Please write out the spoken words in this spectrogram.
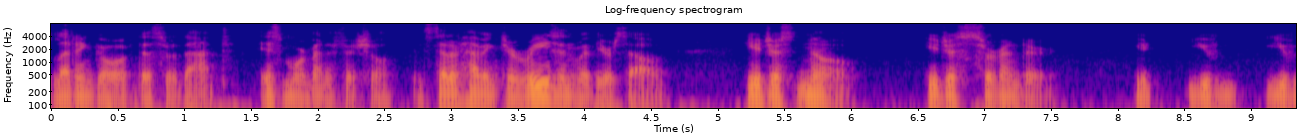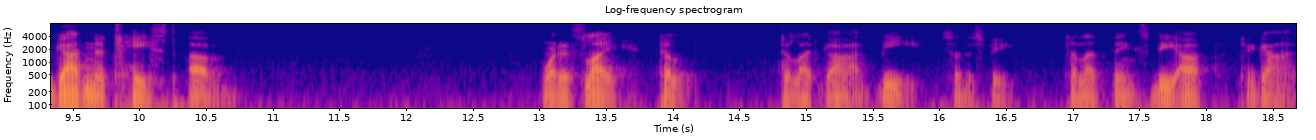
letting go of this or that is more beneficial. Instead of having to reason with yourself, you just know. You just surrender. You, you've, you've gotten a taste of what it's like to, to let God be, so to speak, to let things be up to God.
